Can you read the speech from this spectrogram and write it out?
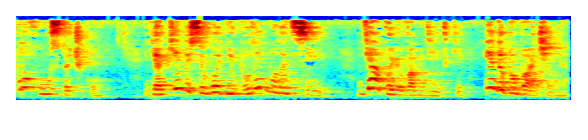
про хусточку. Які ви сьогодні були молодці! Дякую вам, дітки, і до побачення!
